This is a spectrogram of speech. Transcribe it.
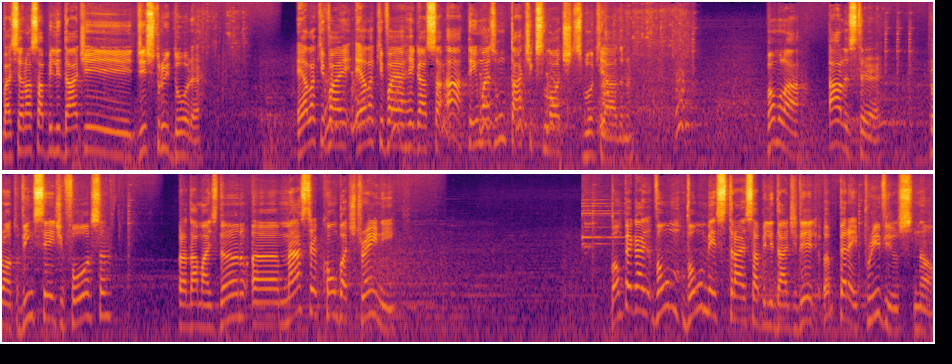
Vai ser a nossa habilidade destruidora. Ela que vai, ela que vai arregaçar... Ah, tem mais um Tactics slot desbloqueado, né? Vamos lá. Alistair. Pronto, 26 de força. Pra dar mais dano. Uh, Master Combat Training. Vamos pegar... Vamos, vamos mestrar essa habilidade dele. Pera aí, Previews? Não.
